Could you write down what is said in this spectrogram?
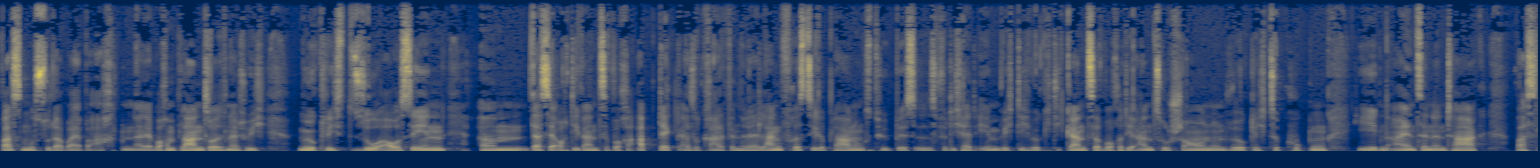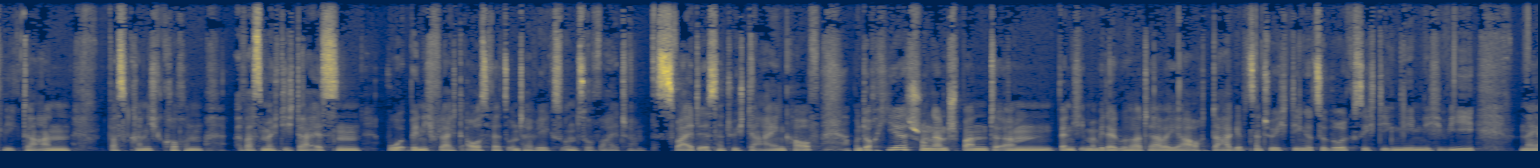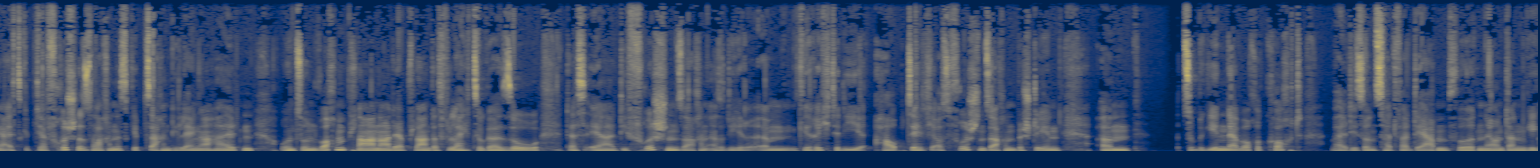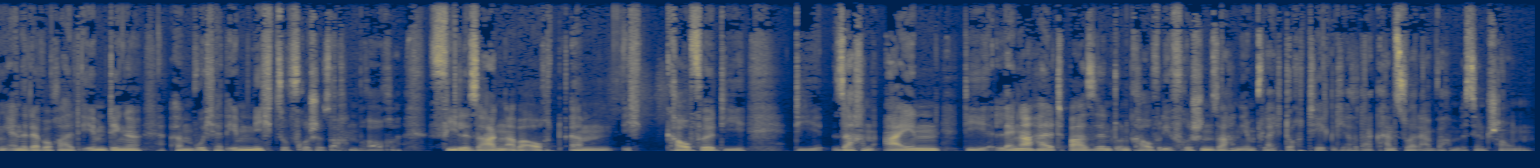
Was musst du dabei beachten? Der Wochenplan sollte natürlich möglichst so aussehen, ähm, dass er auch die ganze Woche abdeckt. Also gerade wenn du der langfristige Planungstyp bist, ist es für dich halt eben wichtig, wirklich die ganze Woche dir anzuschauen und wirklich zu gucken, jeden einzelnen Tag, was liegt da an, was kann ich kochen, was möchte ich da essen, wo bin ich vielleicht auswärts unterwegs und so weiter. Das zweite ist natürlich der Einkauf und auch hier ist schon ganz spannend, ähm, wenn ich immer wieder gehört habe, ja, auch da gibt es natürlich Dinge zu berücksichtigen, nämlich wie, naja, es gibt ja frische Sachen, es gibt Sachen, die länger halten und so ein Wochenplaner, der plant das vielleicht sogar so, dass er die frischen Sachen, also die ähm, Gerichte, die hauptsächlich aus frischen Sachen bestehen, ähm, zu Beginn der Woche kocht, weil die sonst halt verderben würden, ja, und dann gegen Ende der Woche halt eben Dinge, ähm, wo ich halt eben nicht so frische Sachen brauche. Viele sagen aber auch, ähm, ich kaufe die die Sachen ein, die länger haltbar sind und kaufe die frischen Sachen eben vielleicht doch täglich. Also da kannst du halt einfach ein bisschen schauen.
